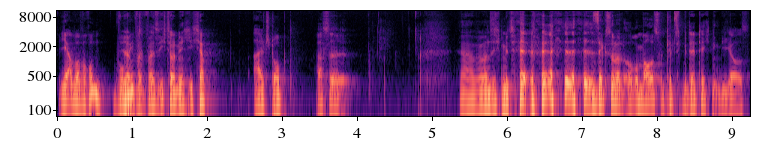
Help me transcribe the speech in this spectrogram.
Ja, aber warum? Womit? Ja, weiß ich doch nicht. ich habe Halt, stopp. Hast du. Ja, wenn man sich mit 600 Euro Maus und kennt sich mit der Technik nicht aus.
